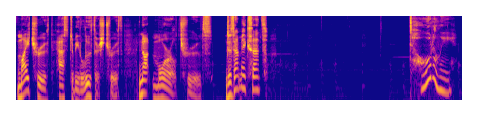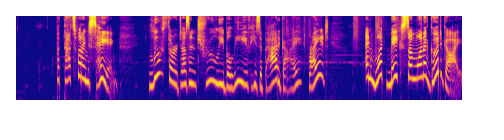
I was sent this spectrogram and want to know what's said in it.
My truth has to be Luther's truth, not moral truths. Does that make sense? Totally. But that's what I'm saying. Luther doesn't truly believe he's a bad guy, right? And what makes someone a good guy?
